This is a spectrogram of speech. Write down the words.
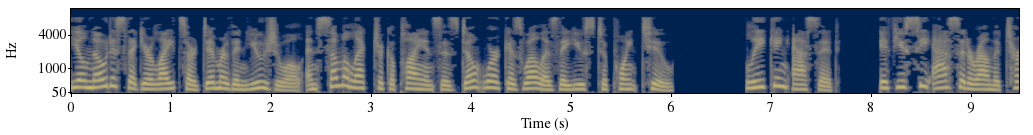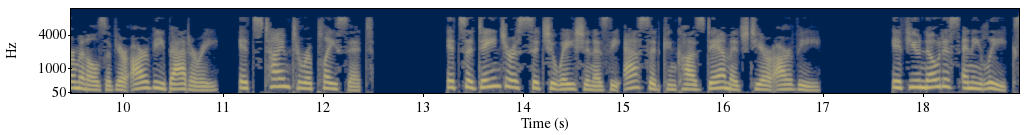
You'll notice that your lights are dimmer than usual and some electric appliances don't work as well as they used to. Point 2. Leaking acid. If you see acid around the terminals of your RV battery, it's time to replace it. It's a dangerous situation as the acid can cause damage to your RV. If you notice any leaks,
